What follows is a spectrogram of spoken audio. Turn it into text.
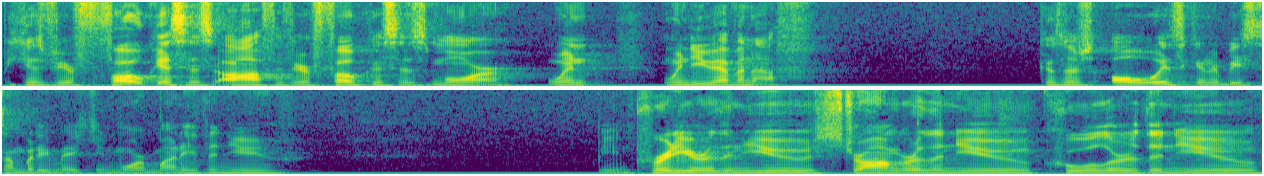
Because if your focus is off, if your focus is more, when, when do you have enough? Because there's always going to be somebody making more money than you, being prettier than you, stronger than you, cooler than you,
